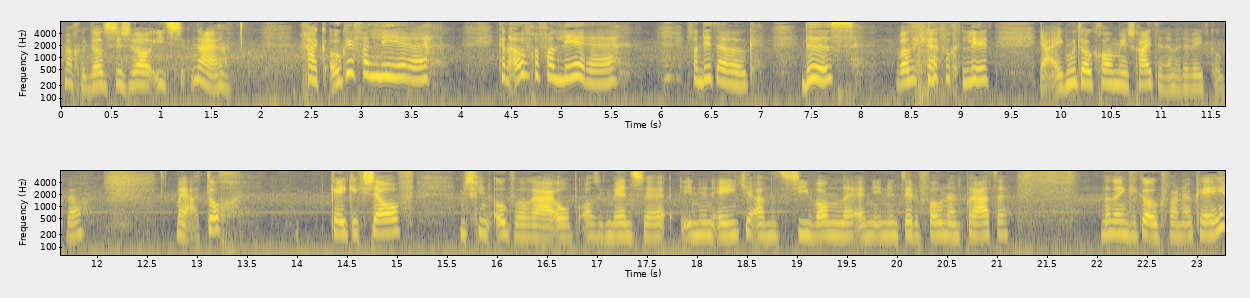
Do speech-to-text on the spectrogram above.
Maar goed, dat is dus wel iets. Nou ja, ga ik ook weer van leren. Ik kan overal van leren. Van dit ook. Dus, wat ik heb geleerd. Ja, ik moet ook gewoon meer schijten hebben, dat weet ik ook wel. Maar ja, toch keek ik zelf misschien ook wel raar op als ik mensen in hun eentje aan het zien wandelen en in hun telefoon aan het praten. Dan denk ik ook van oké,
